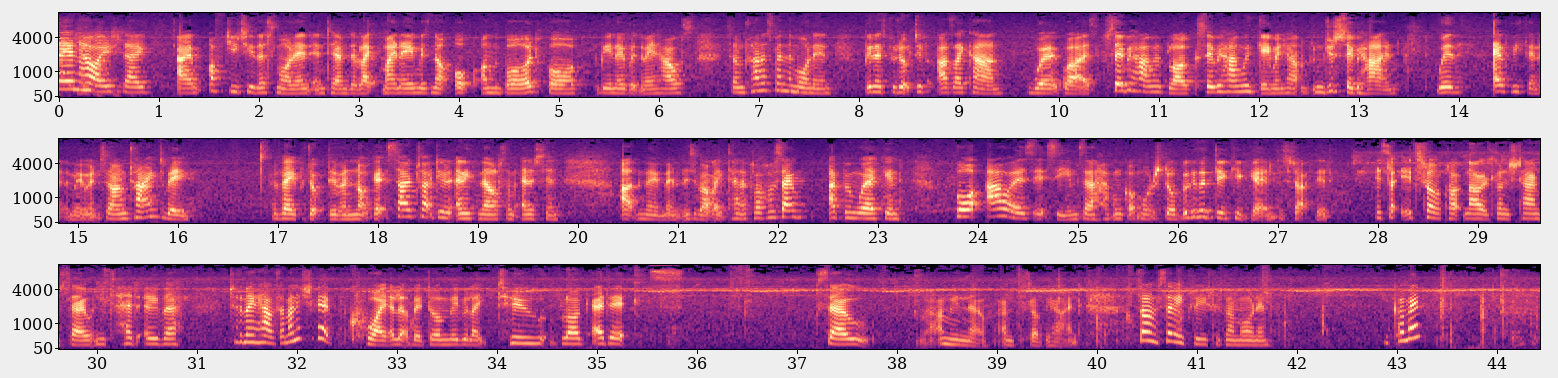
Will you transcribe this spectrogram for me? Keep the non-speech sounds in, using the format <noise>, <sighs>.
morning, how are you today? I'm off duty this morning in terms of like my name is not up on the board for being over at the main house. So I'm trying to spend the morning being as productive as I can work wise. So behind with vlogs, so behind with gaming channel. I'm just so behind with everything at the moment. So I'm trying to be very productive and not get sidetracked doing anything else I'm editing at the moment. It's about like 10 o'clock or so. I've been working for hours it seems and I haven't got much done because I do keep getting distracted. It's like it's 12 o'clock now, it's lunchtime, so I need to head over to the main house. I managed to get quite a little bit done, maybe like two vlog edits. So, I mean, no, I'm still behind. So I'm semi-pleased with my morning. You coming?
